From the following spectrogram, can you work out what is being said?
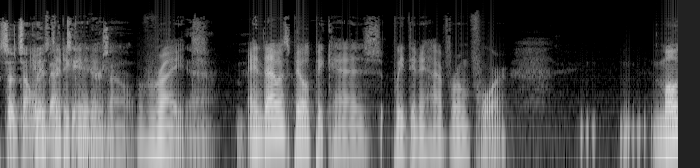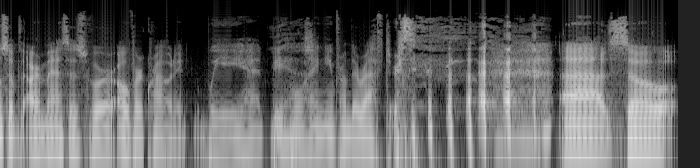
So it's it only was about 10 years old. Right. Yeah. And that was built because we didn't have room for. Most of our masses were overcrowded. We had people Yes. hanging from the rafters. uh, so,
